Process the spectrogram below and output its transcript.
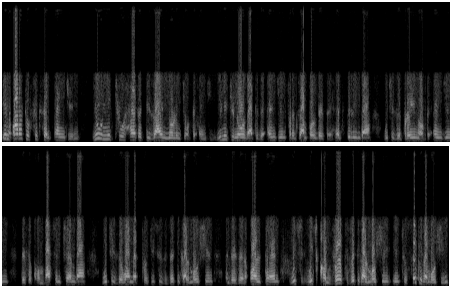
in order to fix an engine, you need to have a design knowledge of the engine. You need to know that the engine, for example, there's a head cylinder, which is the brain of the engine. There's a combustion chamber, which is the one that produces vertical motion, and there's an oil pan, which which converts vertical motion into circular motion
